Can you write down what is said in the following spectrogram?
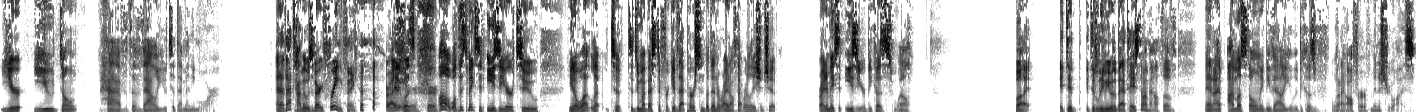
You're, you don't have the value to them anymore. And at that time, it was a very freeing thing, right? It was, Sure, sure. oh, well, this makes it easier to, you know what, let, to, to do my best to forgive that person, but then to write off that relationship, right? It makes it easier because, well, but it did, it did leave me with a bad taste in my mouth of, man, I, I must only be valuable because of what I offer ministry wise.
